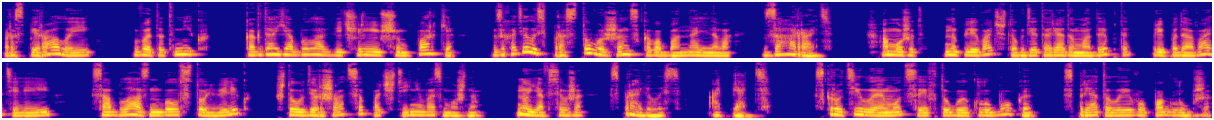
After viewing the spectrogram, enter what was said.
распирало, и в этот миг, когда я была в вечереющем парке, захотелось простого женского банального заорать. А может, наплевать, что где-то рядом адепты, преподаватели, и соблазн был столь велик, что удержаться почти невозможно. Но я все же справилась. Опять. Скрутила эмоции в тугой клубок и спрятала его поглубже.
